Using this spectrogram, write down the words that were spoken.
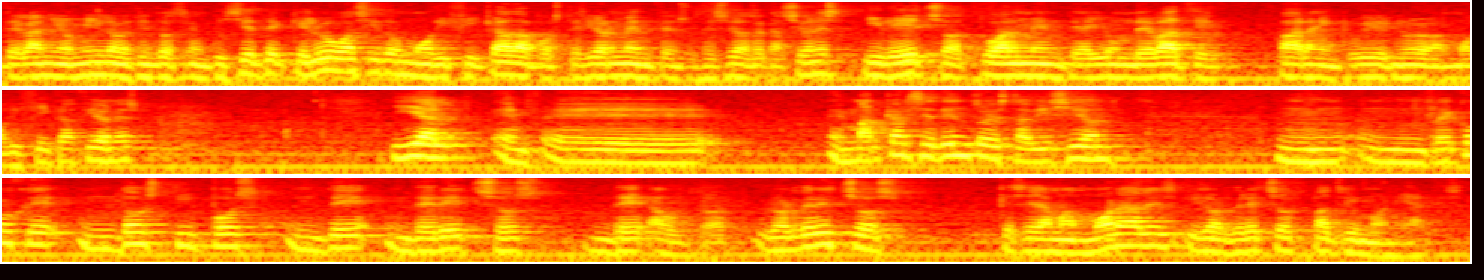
del año 1937, que luego ha sido modificada posteriormente en sucesivas ocasiones y de hecho actualmente hay un debate para incluir nuevas modificaciones. Y al eh, enmarcarse dentro de esta visión, mm, mm, recoge dos tipos de derechos de autor. Los derechos que se llaman morales y los derechos patrimoniales.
